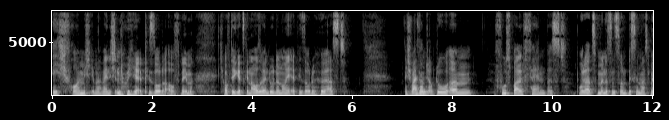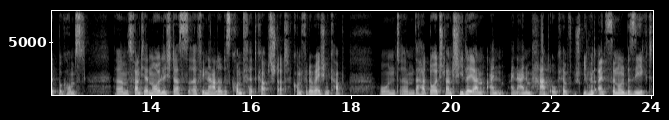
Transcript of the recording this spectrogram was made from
ich freue mich immer, wenn ich eine neue Episode aufnehme. Ich hoffe, dir geht's genauso, wenn du eine neue Episode hörst. Ich weiß noch nicht, ob du ähm, Fußballfan bist oder zumindest so ein bisschen was mitbekommst. Ähm, es fand ja neulich das äh, Finale des Confed Cups statt, Confederation Cup. Und ähm, da hat Deutschland Chile ja in, ein, in einem hart umkämpften Spiel mit 1 zu 0 besiegt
